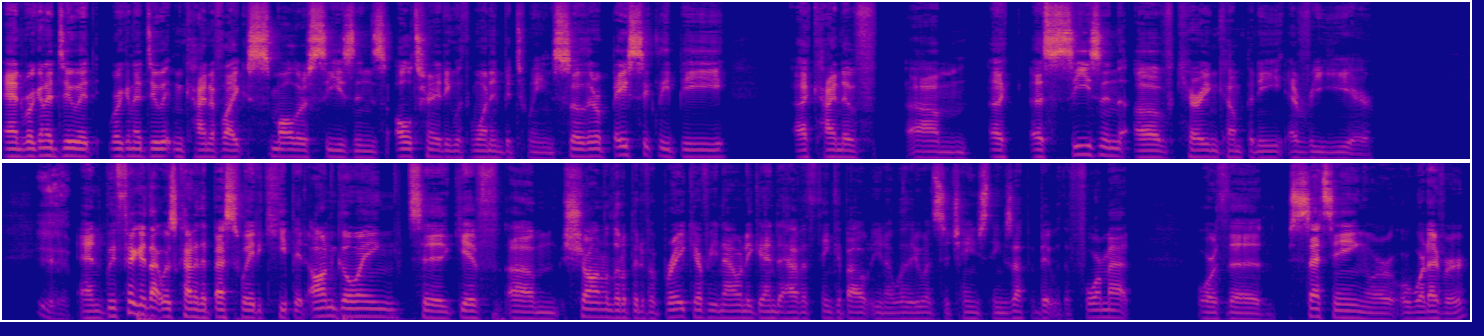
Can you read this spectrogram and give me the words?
and we're going to do it. We're going to do it in kind of like smaller seasons, alternating with one in between. So there'll basically be a kind of um, a, a season of Carrying Company every year. Yeah. And we figured that was kind of the best way to keep it ongoing, to give um, Sean a little bit of a break every now and again to have a think about, you know, whether he wants to change things up a bit with the format or the setting or, or whatever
